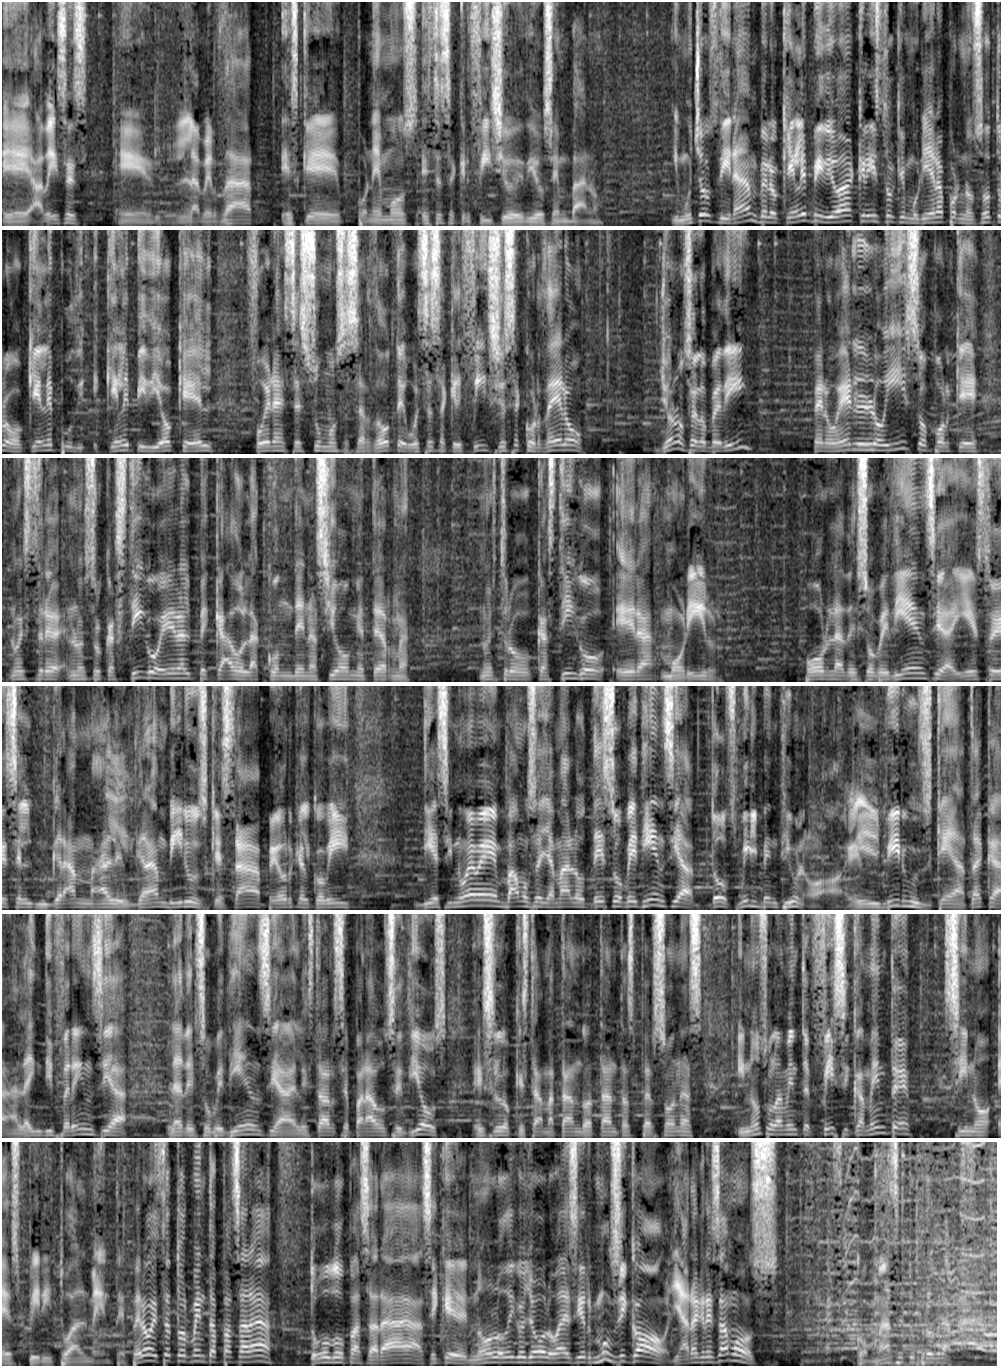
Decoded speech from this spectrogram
eh, a veces eh, la verdad es que ponemos este sacrificio de Dios en vano. Y muchos dirán, pero ¿quién le pidió a Cristo que muriera por nosotros? ¿O quién le, pidió que Él fuera ese sumo sacerdote o ese sacrificio, ese cordero? Yo no se lo pedí, pero Él lo hizo porque nuestro castigo era el pecado, la condenación eterna. Nuestro castigo era morir por la desobediencia y este es el gran mal, el gran virus que está peor que el COVID. 19, vamos a llamarlo desobediencia 2021. El virus que ataca la indiferencia, la desobediencia, el estar separados de Dios, es lo que está matando a tantas personas y no solamente físicamente, sino espiritualmente. Pero esta tormenta pasará, todo pasará, así que no lo digo yo, lo va a decir músico. Ya regresamos con más de tu programa.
